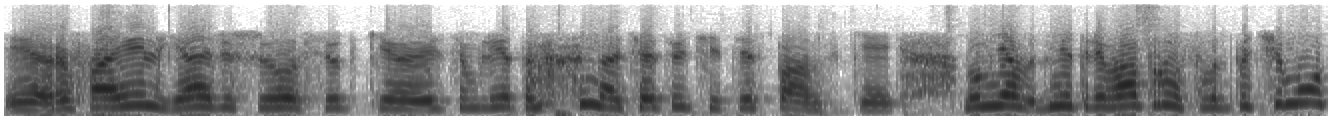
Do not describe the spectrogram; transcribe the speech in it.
и Рафаэль я решила все-таки этим летом начать учить испанский. Но у меня, Дмитрий, вопрос. Вот почему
